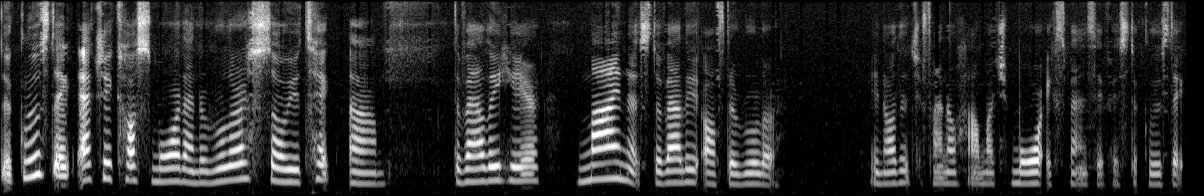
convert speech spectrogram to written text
the glue stick actually costs more than the ruler. So you take um, the value here minus the value of the ruler in order to find out how much more expensive is the glue stick.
